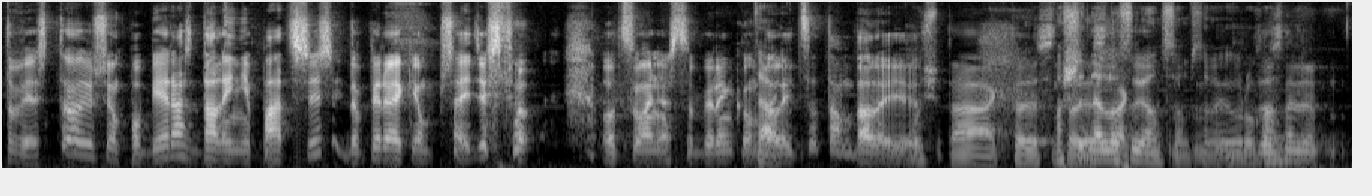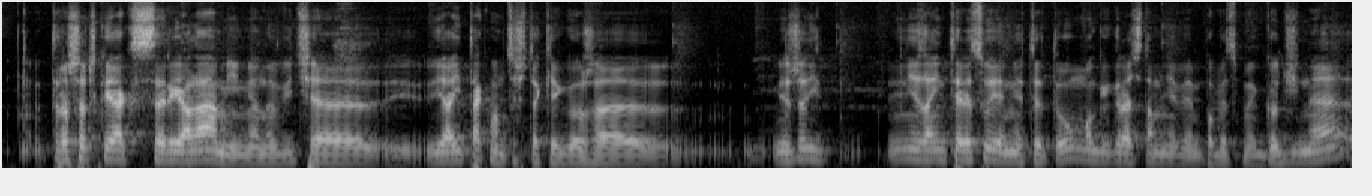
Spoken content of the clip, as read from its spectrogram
to wiesz, to już ją pobierasz, dalej nie patrzysz i dopiero jak ją przejdziesz, to odsłaniasz sobie ręką tak. dalej, co tam dalej jest. Tak, to jest... Maszynę to jest tak- losującą tak, sobie uruchomić. Troszeczkę jak z serialami, mianowicie ja i tak mam coś takiego, że jeżeli nie zainteresuje mnie tytuł, mogę grać tam, nie wiem, powiedzmy godzinę,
